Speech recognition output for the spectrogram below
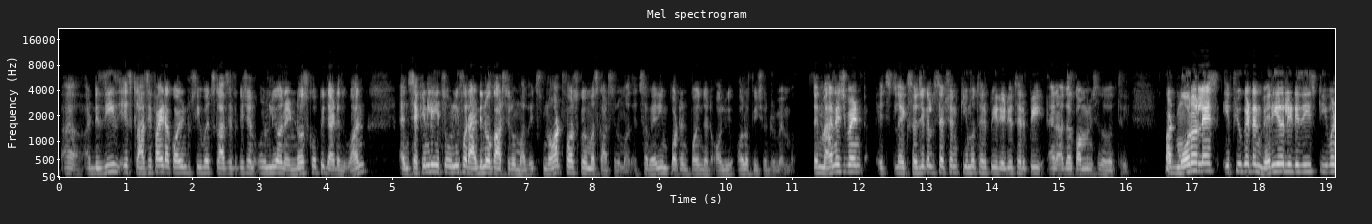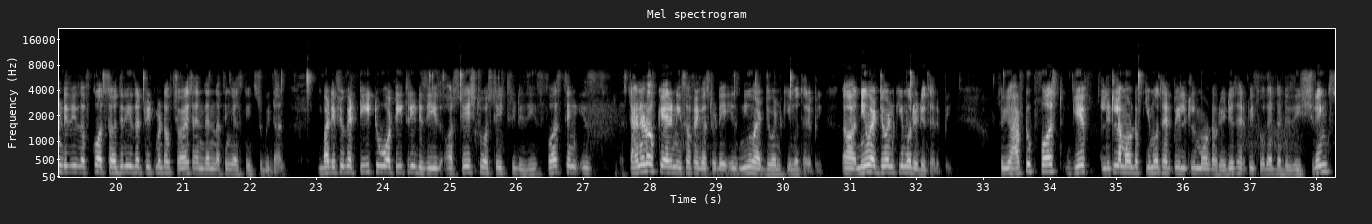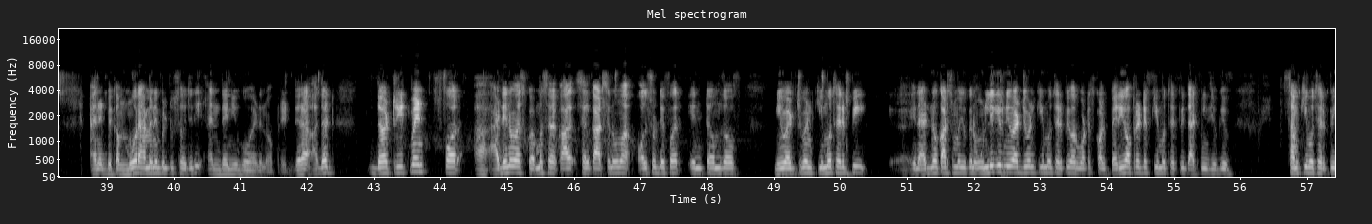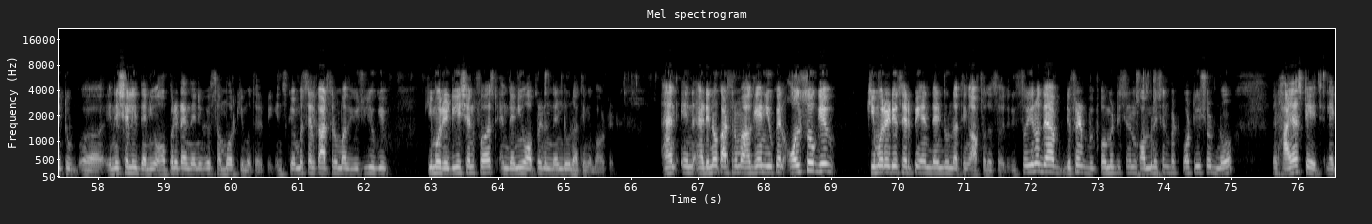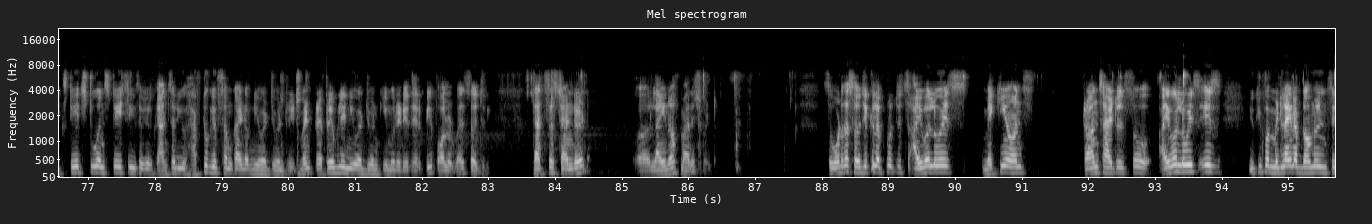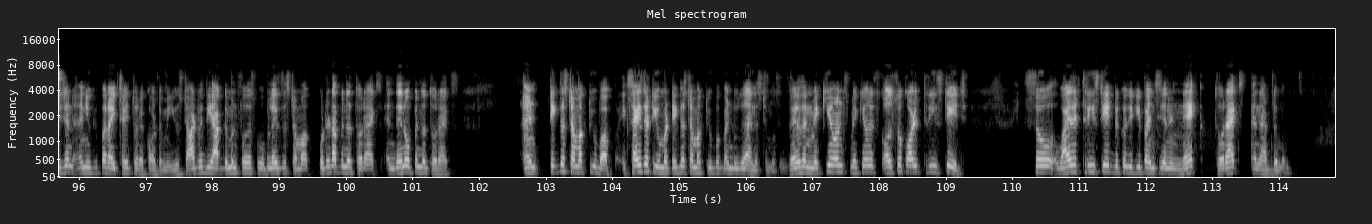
uh, a disease is classified according to Siewert's classification only on endoscopy. That is one. And secondly, it's only for adenocarcinomas. It's not for squamous carcinomas. It's a very important point that all you, all of you should remember. Then management, it's like surgical resection, chemotherapy, radiotherapy, and other combinations of the three. But more or less, if you get a very early disease, T1 disease, of course, surgery is the treatment of choice, and then nothing else needs to be done. But if you get T2 or T3 disease or stage 2 or stage 3 disease, first thing is standard of care in esophagus today is new adjuvant chemotherapy, uh, neoadjuvant chemoradiotherapy. So you have to first give little amount of chemotherapy, little amount of radiotherapy so that the disease shrinks and it becomes more amenable to surgery and then you go ahead and operate. There are other, the treatment for uh, adenomas squamous cell carcinoma also differ in terms of neoadjuvant chemotherapy. Uh, in adenocarcinoma, you can only give neoadjuvant chemotherapy or what is called perioperative chemotherapy. That means you give some chemotherapy to uh, initially, then you operate and then you give some more chemotherapy. In squamous cell carcinoma, usually you give chemoradiation first and then you operate and then do nothing about it. And in adenocarcinoma, again, you can also give chemoradiotherapy and then do nothing after the surgery. So, you know, there are different permutation and combination, but what you should know at higher stage, like stage 2 and stage 3 esophageal cancer, you have to give some kind of neoadjuvant treatment, preferably neoadjuvant chemoradiotherapy followed by surgery. That's the standard uh, line of management. So what are the surgical approaches? Ivor Lewis, McKeown's, transhiatal. So Ivor Lewis is you keep a midline abdominal incision and you keep a right side thoracotomy. You start with the abdomen first, mobilize the stomach, put it up in the thorax, and then open the thorax and take the stomach tube up, excise the tumor, take the stomach tube up and do the anastomosis. Whereas in McKeown's, McKeown is also called three stage. So why is it three stage? Because you keep an incision in neck, thorax, and abdomen.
